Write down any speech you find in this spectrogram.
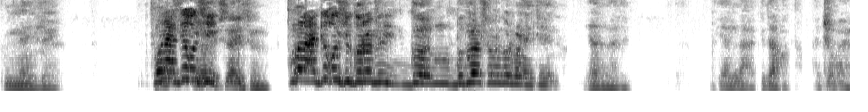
তুমি নাইলে। তোমার আগে কইছি। তোমার আগে কইছি গরু বদমার সঙ্গে গরু বানাইছে। ইয়াল্লা ইয়াল্লা কিটা কথা। আচ্ছা ভাই।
